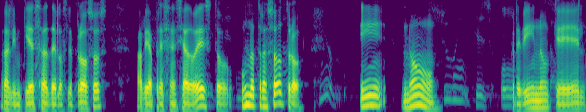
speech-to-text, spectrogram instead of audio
La limpieza de los leprosos. Había presenciado esto uno tras otro. Y no previno que él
